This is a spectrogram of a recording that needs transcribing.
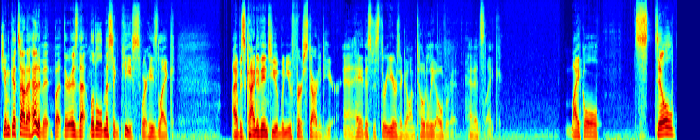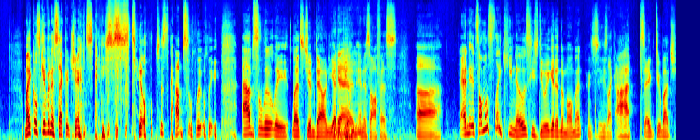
Jim gets out ahead of it, but there is that little missing piece where he's like, I was kind of into you when you first started here, and hey, this was three years ago. I'm totally over it, and it's like, Michael still Michael's given a second chance, and he's still just absolutely, absolutely lets Jim down yet Yeah. again in his office. Uh, and it's almost like he knows he's doing it in the moment. And he's like, ah, saying too much.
